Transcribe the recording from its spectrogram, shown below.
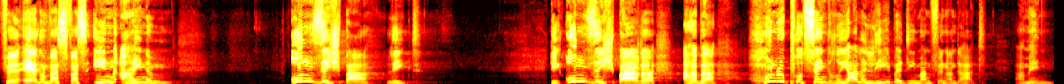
Für irgendwas, was in einem unsichtbar liegt. Die unsichtbare, aber 100% reale Liebe, die man füreinander hat. Amen.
